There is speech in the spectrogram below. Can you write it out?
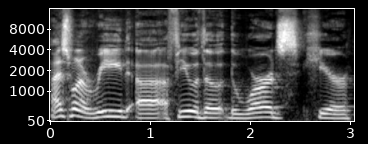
I just want to read uh, a few of the the words here.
